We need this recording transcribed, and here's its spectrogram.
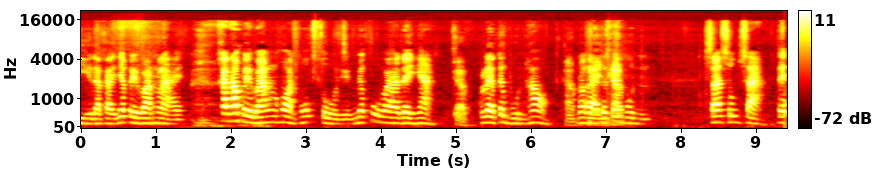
ดีแล้วค่ะอย่าไปหวังหลายคันเฮาไปหวังฮอดหกตัวนี่แม่ครูว่าได้ยากครับแล้วแต่บุญเฮา ครับเนาะค่ะแม่แล้วนคแต่รับบุญสะสมสร้างแต่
